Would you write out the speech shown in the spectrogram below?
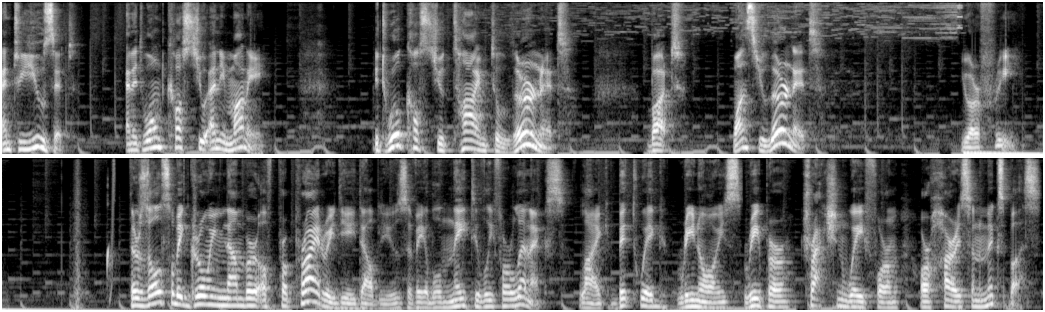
and to use it. And it won't cost you any money. It will cost you time to learn it, but once you learn it, you are free. There's also a growing number of proprietary DAWs available natively for Linux, like Bitwig, Renoise, Reaper, Tracktion Waveform or Harrison Mixbus.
